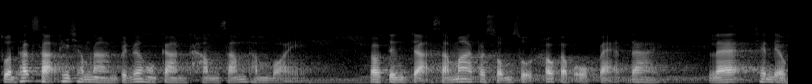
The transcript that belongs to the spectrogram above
ส่วนทักษะที่ชำนาญเป็นเรื่องของการทำซ้ำทำบ่อย เราจึงจะสามารถผสมสูตรเข้ากับโอแปดได้ และเช่นเดียว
